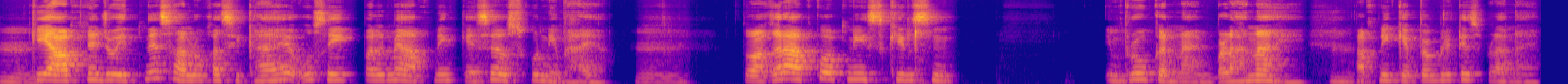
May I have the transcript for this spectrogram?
हम्म कि आपने जो इतने सालों का सीखा है उस एक पल में आपने कैसे उसको निभाया। हम्म, तो अगर आपको अपनी स्किल्स इम्प्रूव करना है बढ़ाना है हम्म, अपनी कैपेबिलिटीज़ बढ़ाना है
